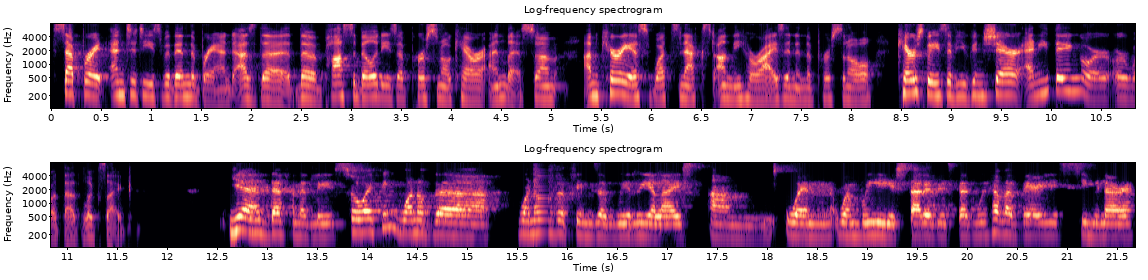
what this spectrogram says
separate entities within the brand as the the possibilities of personal care are endless. So I'm I'm curious what's next on the horizon in the personal care space if you can share anything or or what that looks like. Yeah, definitely. So I think one of the one of the things that we realized um, when when we started is that we have a very similar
